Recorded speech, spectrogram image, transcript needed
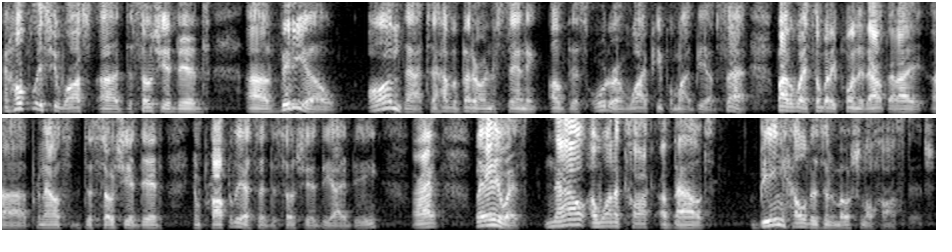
and hopefully she watched uh, DissociaDID's uh, video on that to have a better understanding of this order and why people might be upset. By the way, somebody pointed out that I uh, pronounced dissociated improperly. I said dissociated, all right? But anyways, now I wanna talk about being held as an emotional hostage,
